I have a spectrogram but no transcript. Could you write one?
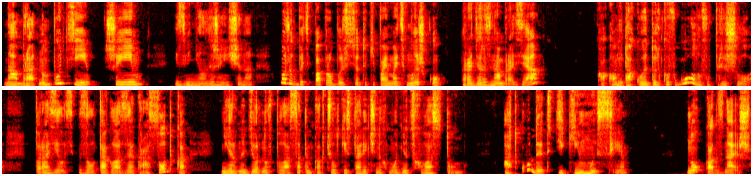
«На обратном пути, Шим», – извинилась женщина. «Может быть, попробуешь все-таки поймать мышку ради разнообразия?» «Как вам такое только в голову пришло?» – поразилась золотоглазая красотка, нервно дернув полосатым, как чулки столичных модниц, хвостом. «Откуда это дикие мысли?» «Ну, как знаешь»,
